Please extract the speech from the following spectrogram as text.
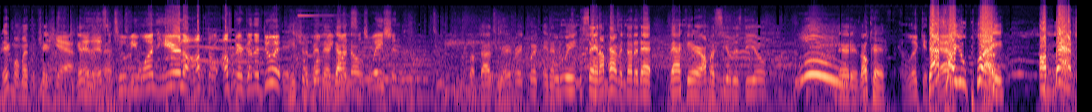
Big momentum change. from the Yeah, and it's a 2v1 here. The up throw up air gonna do it. Yeah, he should have been there. Gotta know. situation. Buff dodge very, very quick. And Inui saying, I'm having none of that back air. I'm to seal this deal. Woo! There it is. Okay. Look at That's that. how you play a match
